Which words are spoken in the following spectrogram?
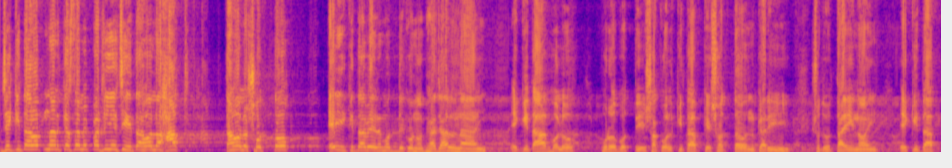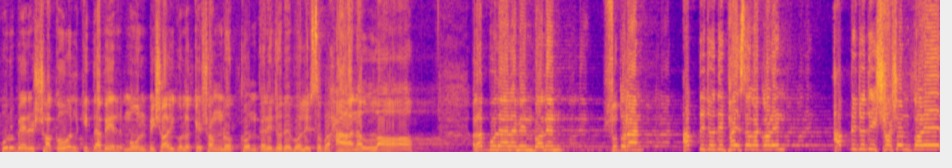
যে কিতাব আপনার কাছে আমি পাঠিয়েছি, তা হলো হাক, তা হলো সত্য। এই কিতাবের মধ্যে কোনো ভেজাল নাই। এই কিতাব হলো পূর্ববর্তী সকল কিতাবকে সত্যায়নকারী। শুধু তাই নয় এই কিতাব পূর্বের সকল কিতাবের মূল বিষয়গুলোকে সংরক্ষণকারী। জোরে বলি সুবহান আল্লাহ রব্বুল আলমিন বলেন, সুতরাং আপনি যদি ফয়সালা করেন, আপনি যদি শাসন করেন,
